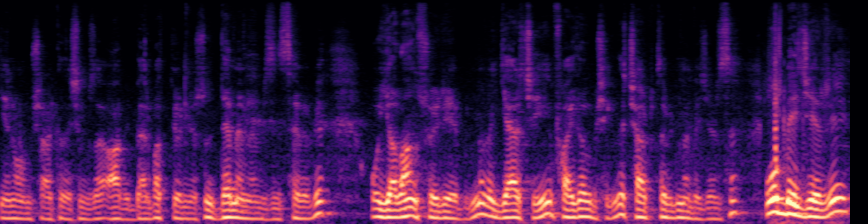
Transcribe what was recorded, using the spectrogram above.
yeni olmuş arkadaşımıza abi berbat görünüyorsun demememizin sebebi o yalan söyleyebilme ve gerçeği faydalı bir şekilde çarpıtabilme becerisi. O beceri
